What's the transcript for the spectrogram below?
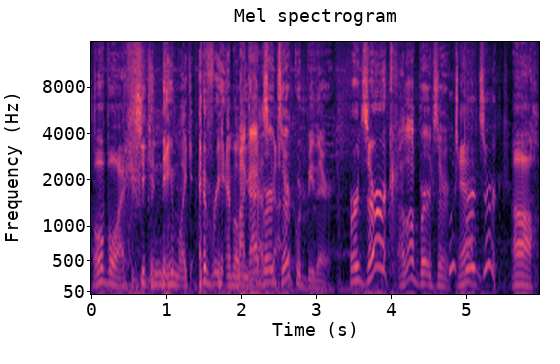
Oh boy, He can name like every MLB My guy Bird mascot. Zirk would be there. Bird Zirk. I love Bird Zirk. Who's Yeah. Bird Zirk? Oh,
